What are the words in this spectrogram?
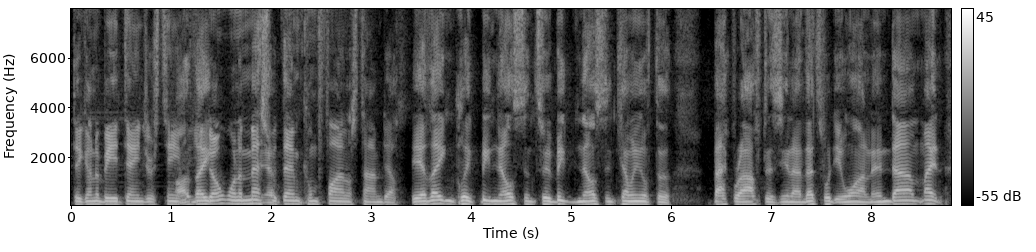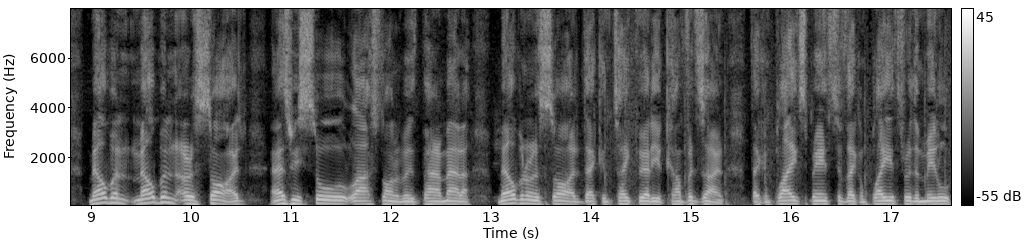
they're going to be a dangerous team. Oh, they, you don't want to mess yeah. with them come finals time, Dell. Yeah, they can click Big Nelson too. Big Nelson coming off the back rafters. You know, that's what you want. And uh, mate, Melbourne, Melbourne are a side, as we saw last night with Parramatta. Melbourne are a side that can take you out of your comfort zone. They can play expansive. They can play you through the middle,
